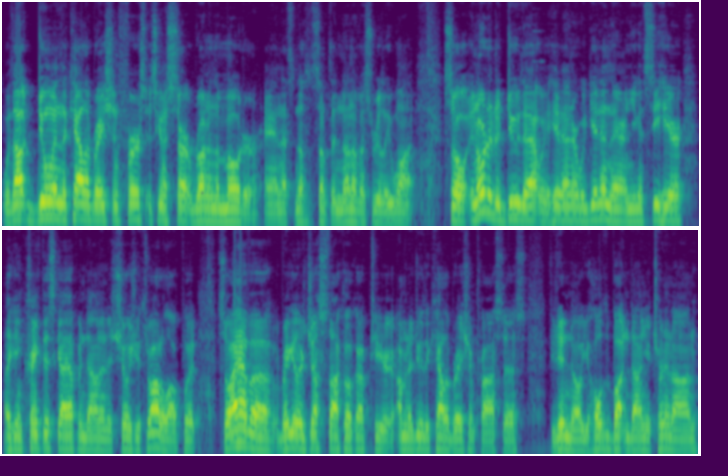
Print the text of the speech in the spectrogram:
without doing the calibration first, it's going to start running the motor, and that's not something none of us really want. So in order to do that, we hit enter, we get in there, and you can see here, I can crank this guy up and down, and it shows you throttle output. So I have a regular just stock hook up here. I'm going to do the calibration process. If you didn't know, you hold the button down, you turn it on,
